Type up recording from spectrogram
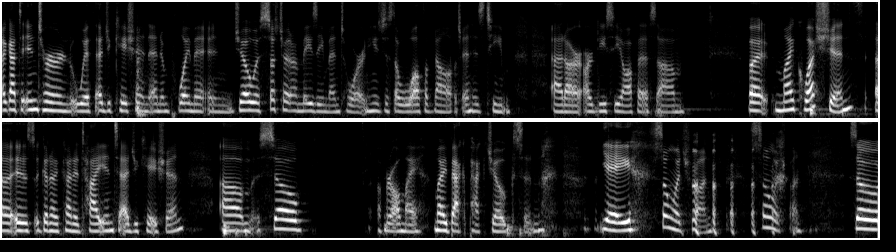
I got to intern with education and employment, and Joe is such an amazing mentor, and he's just a wealth of knowledge and his team at our, our DC office. Um, but my question uh, is going to kind of tie into education. Um, so, for all my my backpack jokes and yay, so much fun, so much fun. So,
